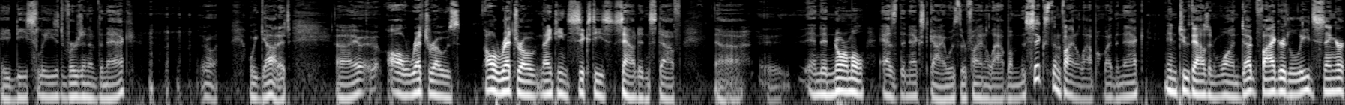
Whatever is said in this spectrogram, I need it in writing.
a de-sleazed version of the Knack? we got it. Uh, all retros, all retro 1960s sounding stuff. Uh, and then Normal as the next guy was their final album, the sixth and final album by the Knack in 2001. Doug Fieger, the lead singer,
